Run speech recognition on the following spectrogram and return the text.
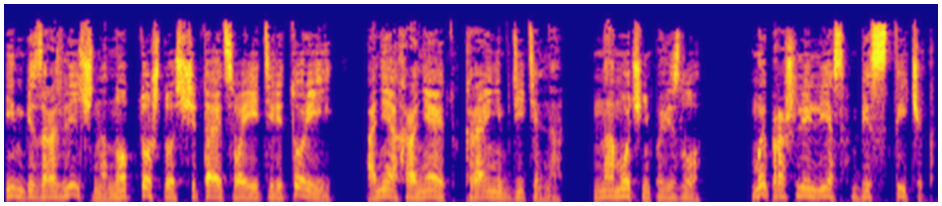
им безразлично, но то, что считают своей территорией, они охраняют крайне бдительно. Нам очень повезло. Мы прошли лес без стычек,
